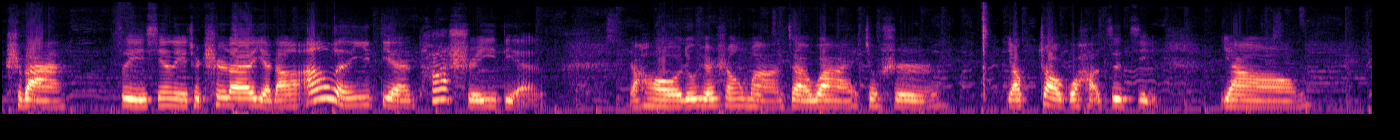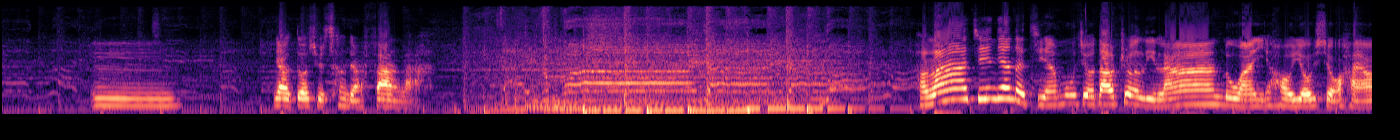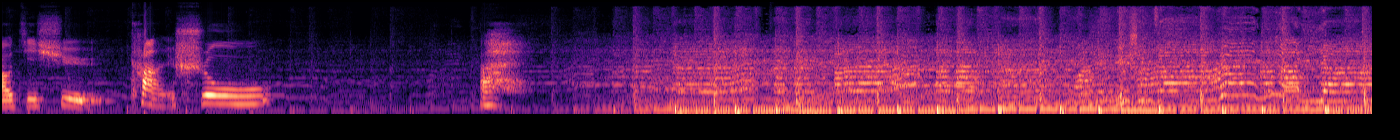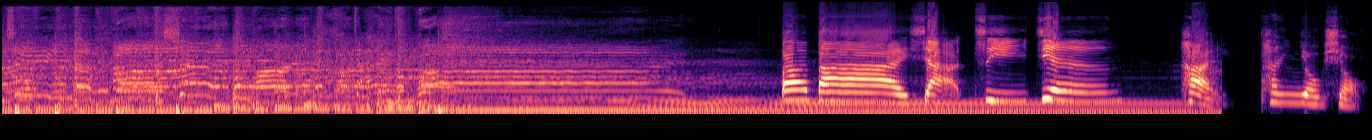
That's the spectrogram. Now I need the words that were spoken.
是吧？自己心里去吃的也能安稳一点，踏实一点。然后留学生嘛，在外就是要照顾好自己，要嗯，要多去蹭点饭啦。好啦，今天的节目就到这里啦。录完以后，优秀还要继续看书。唉。拜拜，下期见。嗨，潘优秀。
